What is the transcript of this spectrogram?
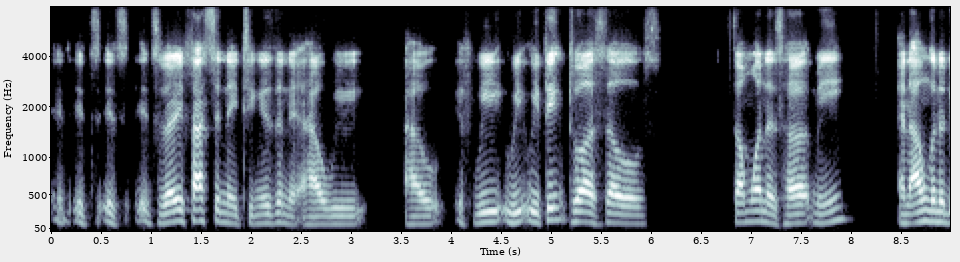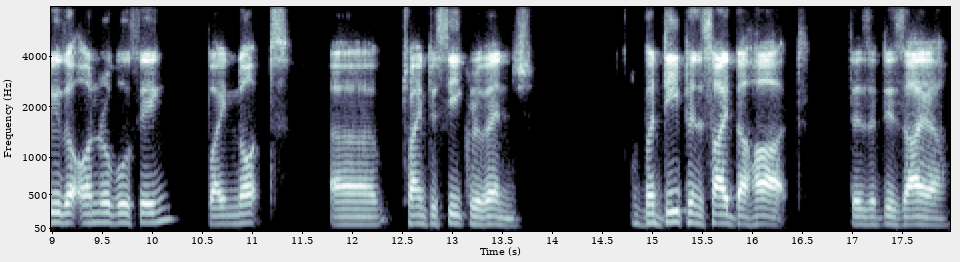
it, it's it's it's very fascinating, isn't it? How we how if we we we think to ourselves, someone has hurt me, and I'm gonna do the honorable thing by not uh trying to seek revenge. But deep inside the heart, there's a desire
